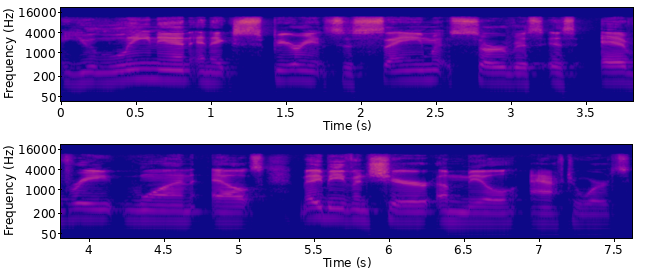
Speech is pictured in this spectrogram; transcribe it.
and you lean in and experience the same service as everyone else. Maybe even share a meal afterwards.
